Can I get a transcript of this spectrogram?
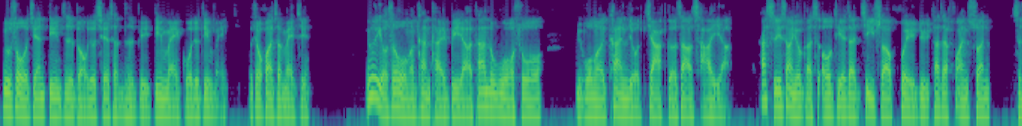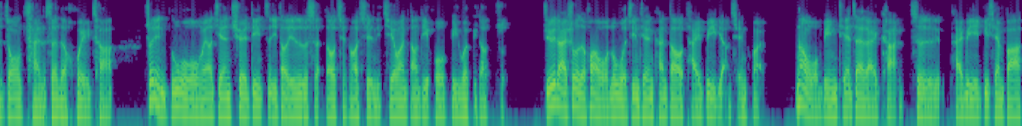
例如说，我今天订日本，我就切成日币；订美国就订美，我就换成美金。因为有时候我们看台币啊，它如果说我们看有价格上的差异啊，它实际上有可能是 OTA 在计算汇率，它在换算之中产生的汇差。所以，如果我们要今天确定自己到底是不是省到钱的话，其实你切换当地货币会比较准。举例来说的话，我如果今天看到台币两千块，那我明天再来看是台币一千八，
